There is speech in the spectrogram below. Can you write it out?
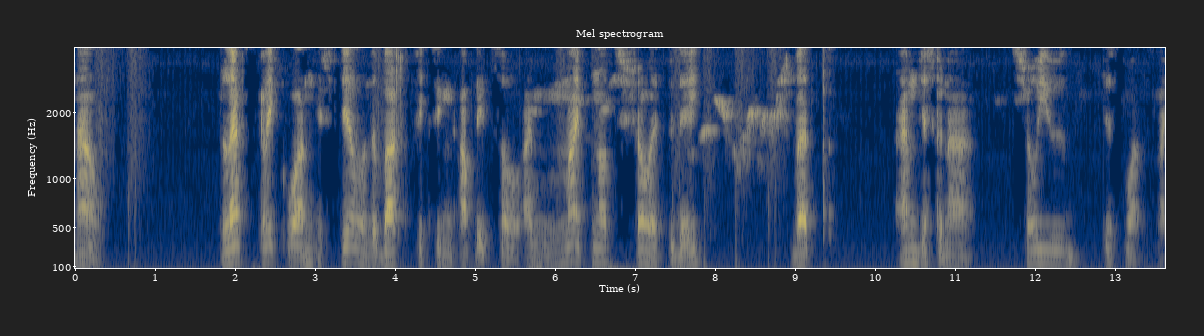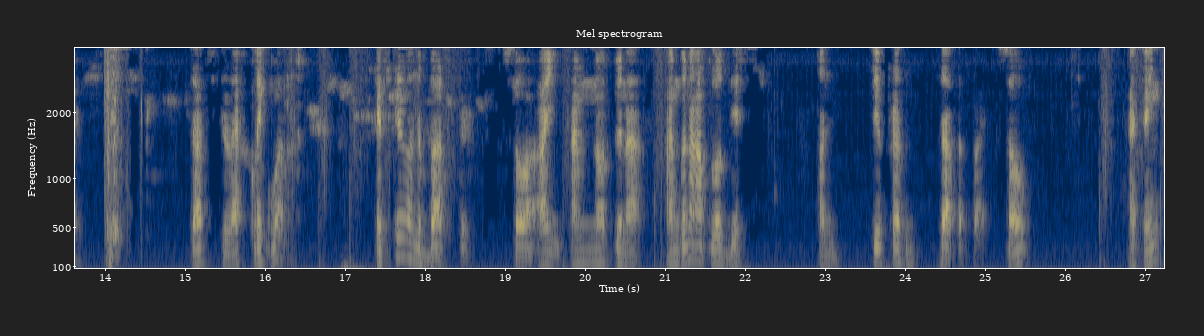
Now, the left click one is still on the bug fixing update, so I might not show it today, but I'm just gonna show you just one, like this. That's the left click one. It's still on the bug fix, so I I'm not gonna I'm gonna upload this on different data pack. So I think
